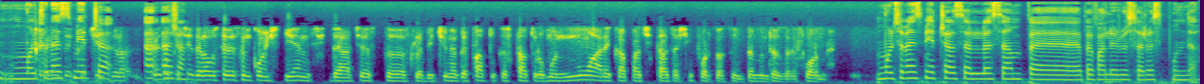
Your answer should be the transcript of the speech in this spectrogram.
Mulțumesc, crede Mircea. Că cei de la, crede că cei de la USR sunt conștienți de această slăbiciune, de faptul că statul român nu are capacitatea și forța să implementeze reforme. Mulțumesc, Mircea, să-l lăsăm pe, pe Valeriu să răspundă.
